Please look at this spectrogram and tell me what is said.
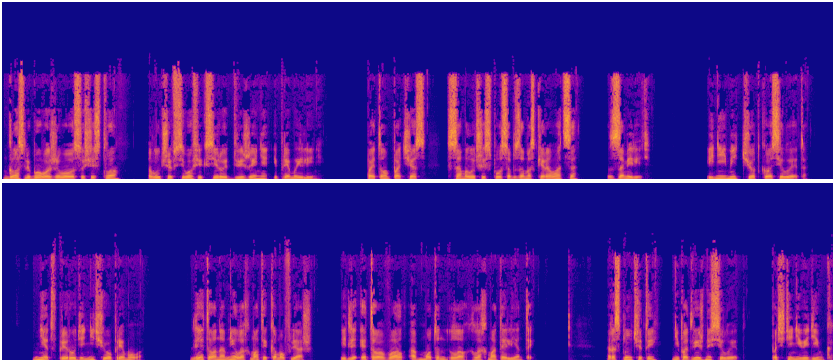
Глаз любого живого существа лучше всего фиксирует движение и прямые линии. Поэтому подчас самый лучший способ замаскироваться – замереть и не иметь четкого силуэта. Нет в природе ничего прямого. Для этого на мне лохматый камуфляж, и для этого вал обмотан лохматой лентой. Расплывчатый, неподвижный силуэт, почти невидимка.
